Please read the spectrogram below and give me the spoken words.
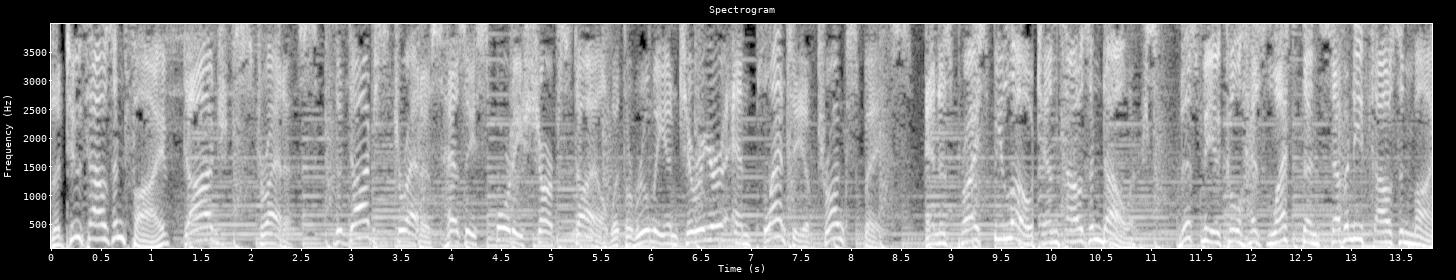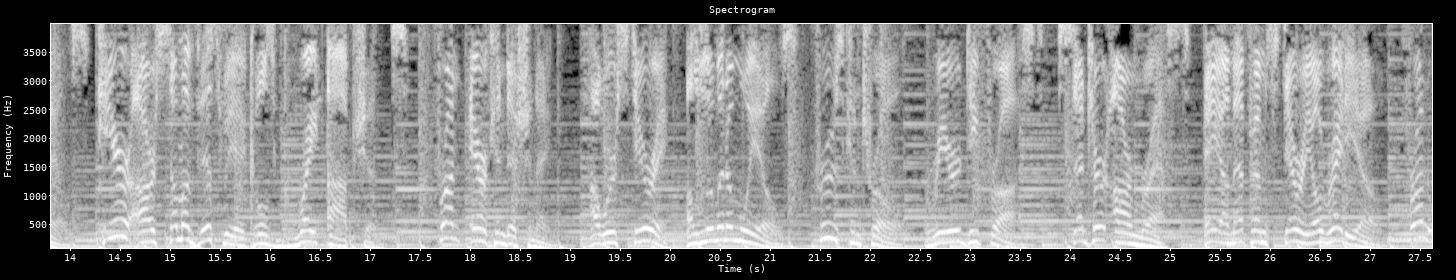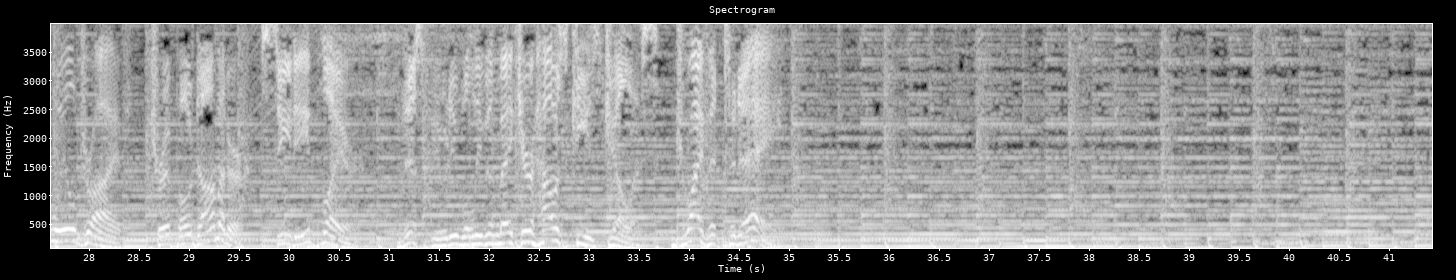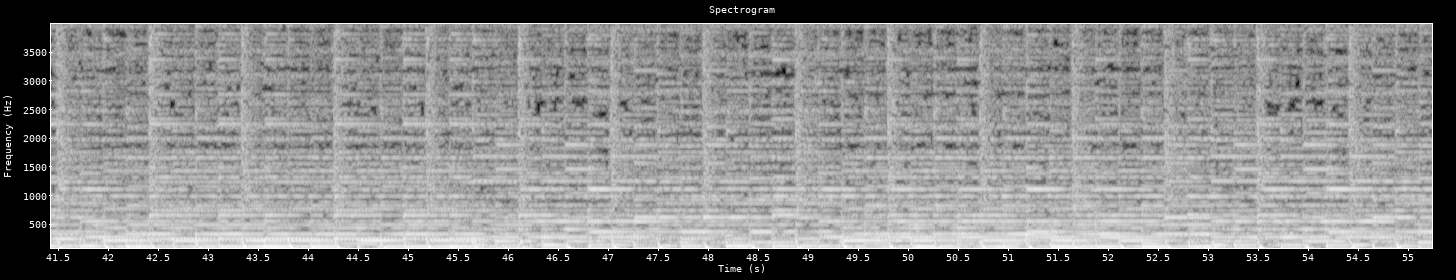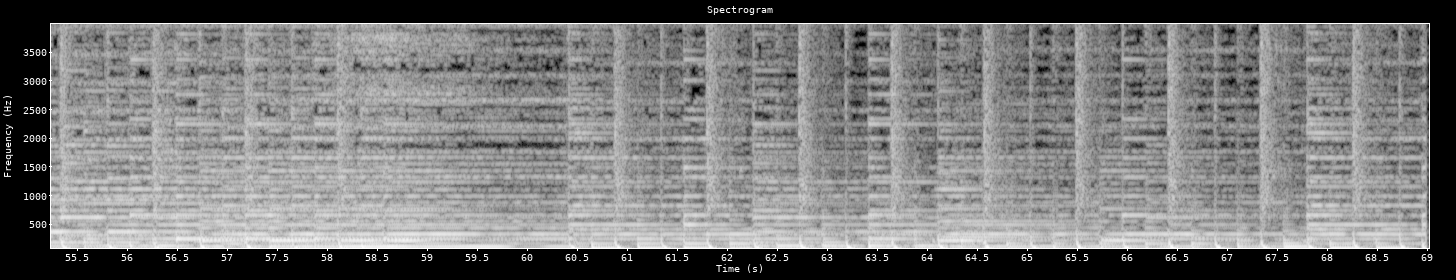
The 2005 Dodge Stratus. The Dodge Stratus has a sporty, sharp style with a roomy interior and plenty of trunk space and is priced below $10,000. This vehicle has less than 70,000 miles. Here are some of this vehicle's great options. Front air conditioning, power steering, aluminum wheels, cruise control, rear defrost, center armrest, AM FM stereo radio, front wheel drive, trip odometer, CD player. This beauty will even make your house keys jealous. Drive it today.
